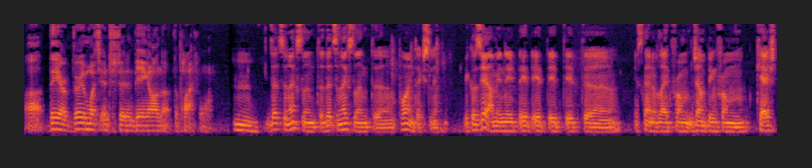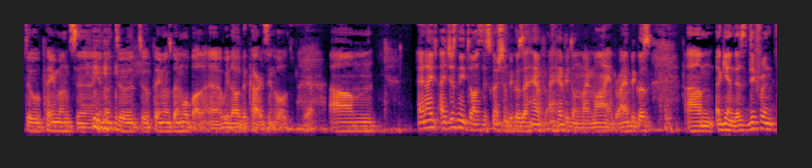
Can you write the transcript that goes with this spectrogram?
Uh, they are very much interested in being on the, the platform. Mm, that's an excellent. That's an excellent uh, point, actually, because yeah, I mean, it it it it, it uh, it's kind of like from jumping from cash to payments, uh, you know, to to payments by mobile uh, without the cards involved. Yeah. Um, and I, I just need to ask this question because I have I have it on my mind, right? Because um, again, there's different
